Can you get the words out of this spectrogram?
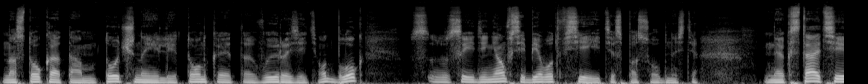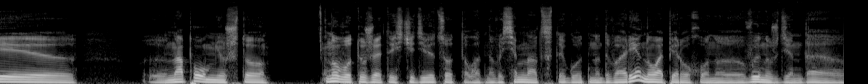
настолько там точно или тонко это выразить. Вот блок соединял в себе вот все эти способности. Э, кстати, э, напомню, что ну вот уже 1900, ладно, 18 год на дворе, ну, во-первых, он э, вынужден, да,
